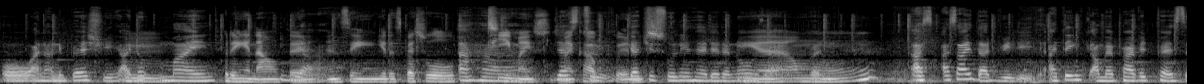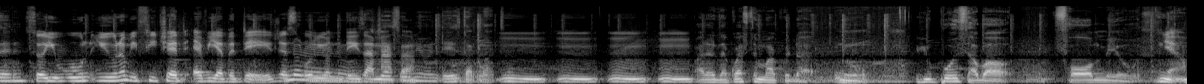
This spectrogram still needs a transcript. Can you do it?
or an anniversary, I don't mind. Putting it out there Yeah. and saying you're the special Uh-huh, tea, my, my just cup. to and- get you swollen headed and all yeah. that. But mm. as, aside that, really, I think I'm a private person. So you will you will not be featured every other day, just no, no, only no, on the no, days that just matter. only on days that matter. Mm, mm, mm, mm. But there's a question mark with that. You know, if you post about four males Yeah.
